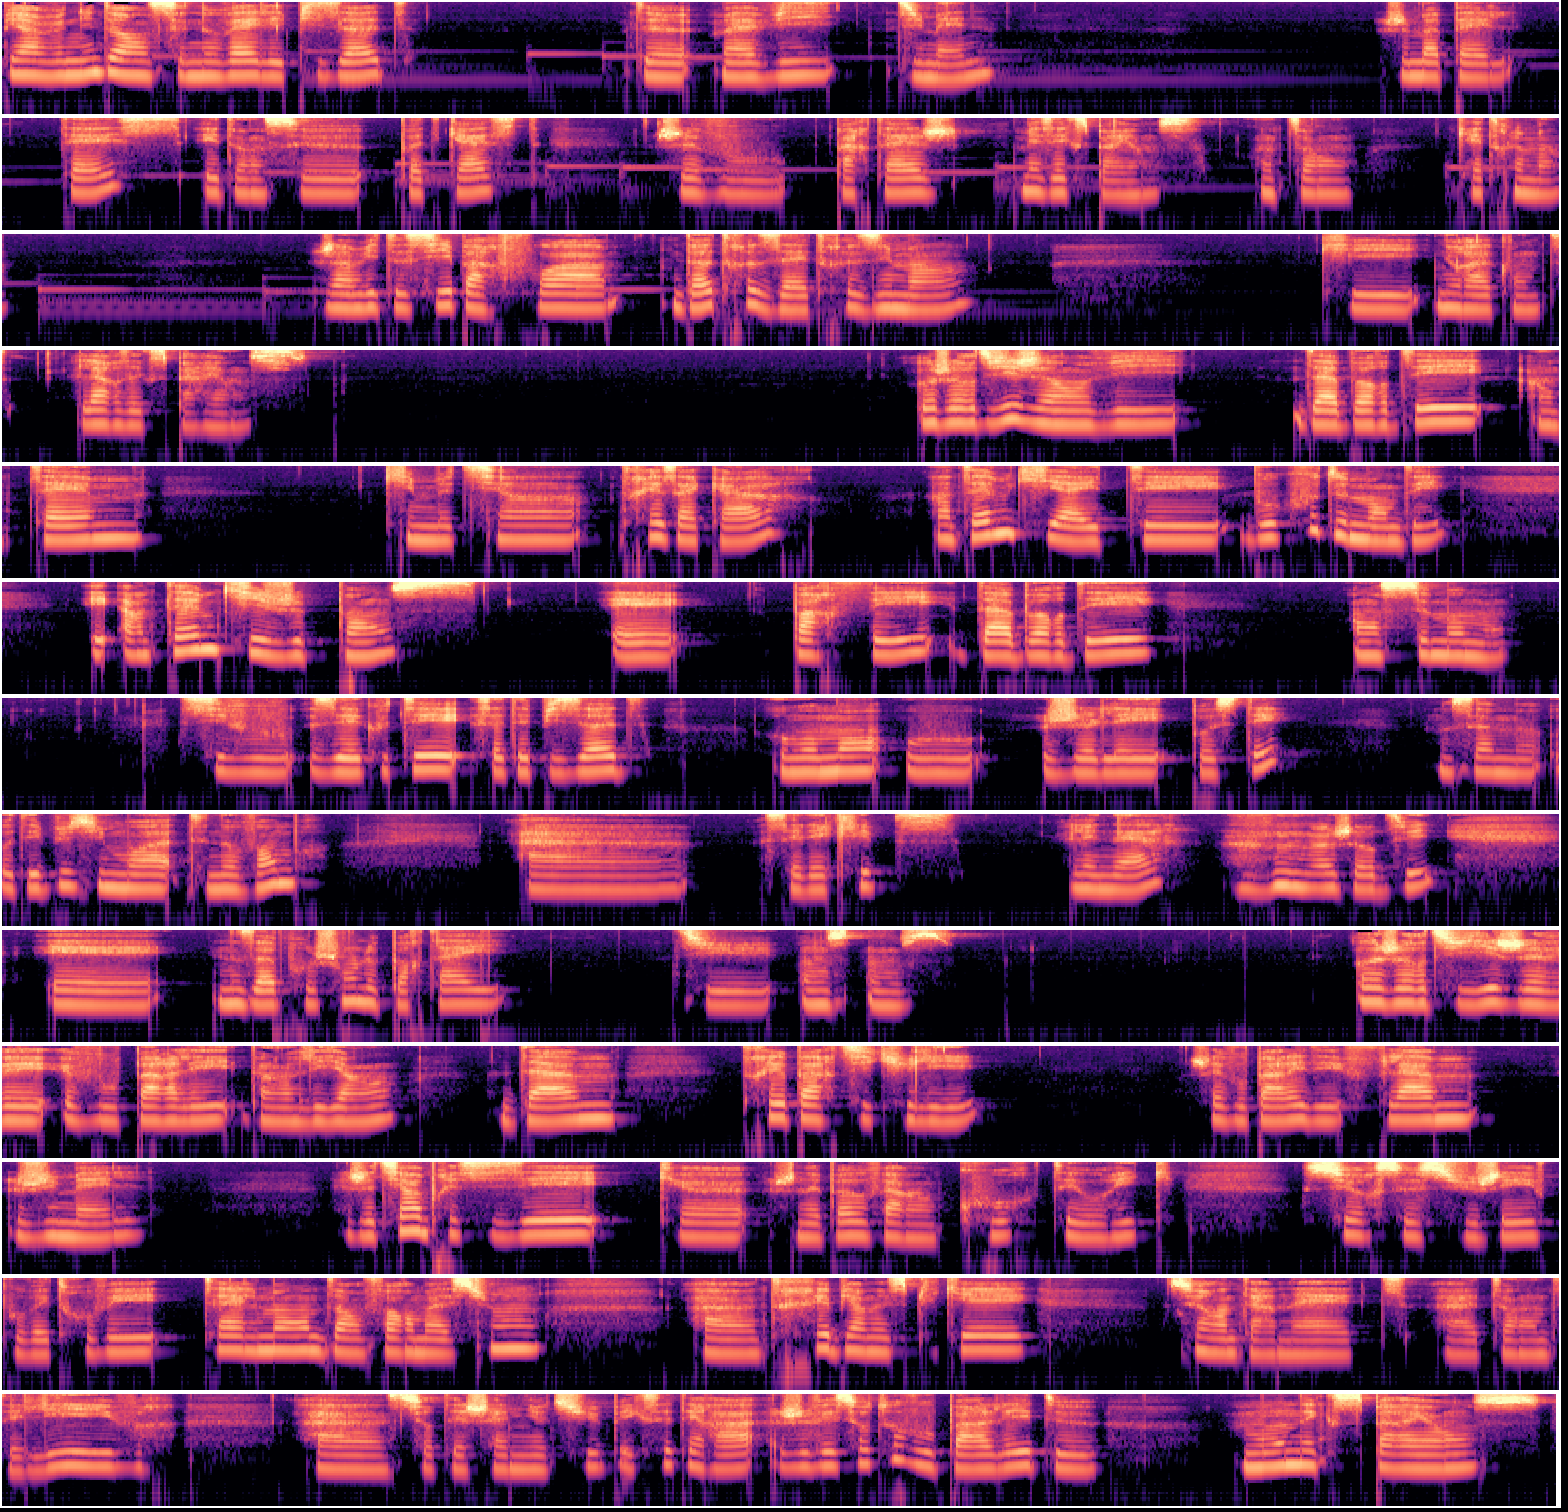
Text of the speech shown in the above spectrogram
Bienvenue dans ce nouvel épisode de ma vie d'humaine. Je m'appelle Tess et dans ce podcast, je vous partage mes expériences en tant qu'être humain. J'invite aussi parfois d'autres êtres humains qui nous racontent leurs expériences. Aujourd'hui, j'ai envie d'aborder un thème qui me tient très à cœur, un thème qui a été beaucoup demandé et un thème qui, je pense, est parfait d'aborder en ce moment. Si vous écoutez cet épisode au moment où je l'ai posté, nous sommes au début du mois de novembre, euh, c'est l'éclipse lunaire aujourd'hui et nous approchons le portail du 11-11. Aujourd'hui, je vais vous parler d'un lien d'âme très particulier. Je vais vous parler des flammes jumelles. Je tiens à préciser que je ne vais pas vous faire un cours théorique sur ce sujet. Vous pouvez trouver tellement d'informations euh, très bien expliquées sur Internet, euh, dans des livres, euh, sur des chaînes YouTube, etc. Je vais surtout vous parler de mon expérience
